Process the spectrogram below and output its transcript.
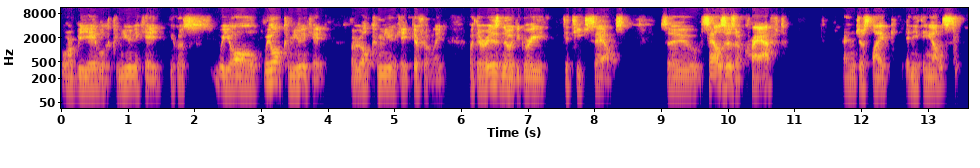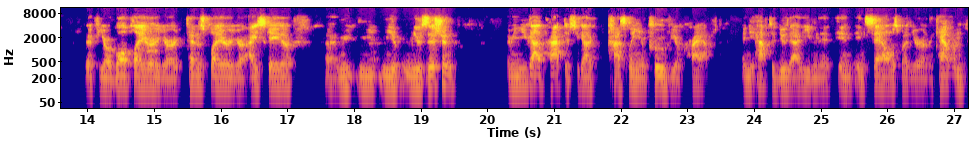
or be able to communicate because we all we all communicate, but we all communicate differently. But there is no degree to teach sales. So sales is a craft, and just like anything else, if you're a ball player, you're a tennis player, you're an ice skater, a mu- mu- musician, I mean, you got to practice. You got to constantly improve your craft, and you have to do that even in, in sales, whether you're an accountant,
